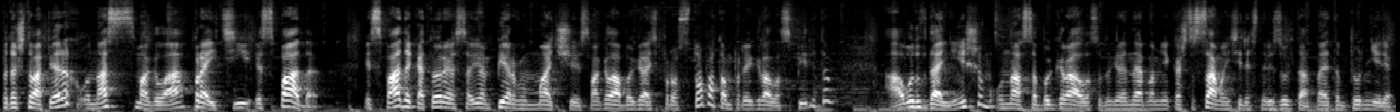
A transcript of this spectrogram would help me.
Потому что, во-первых, у нас смогла пройти Эспада. Эспада, которая в своем первом матче смогла обыграть просто, потом проиграла Спиритом. А вот в дальнейшем у нас обыграла, собственно говоря, наверное, мне кажется, самый интересный результат на этом турнире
